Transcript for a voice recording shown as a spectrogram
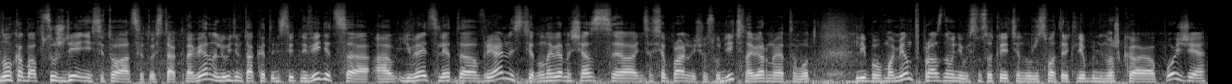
ну, как бы обсуждение ситуации. То есть так, наверное, людям так это действительно видится, а является ли это в реальности? Ну, наверное, сейчас э, не совсем правильно еще судить. Наверное, это вот либо в момент празднования 800-летия нужно смотреть, либо немножко позже.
